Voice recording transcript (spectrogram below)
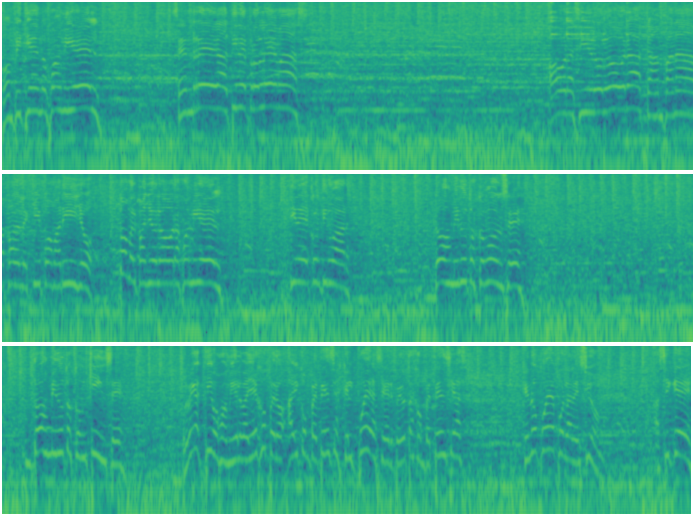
Compitiendo Juan Miguel. Se enreda, tiene problemas. Ahora sí lo logra. Campanada para el equipo amarillo. Toma el pañuelo ahora Juan Miguel. Tiene que continuar. Dos minutos con 11. Dos minutos con 15. Muy bien activo Juan Miguel Vallejo, pero hay competencias que él puede hacer, pero hay otras competencias que no puede por la lesión. Así que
